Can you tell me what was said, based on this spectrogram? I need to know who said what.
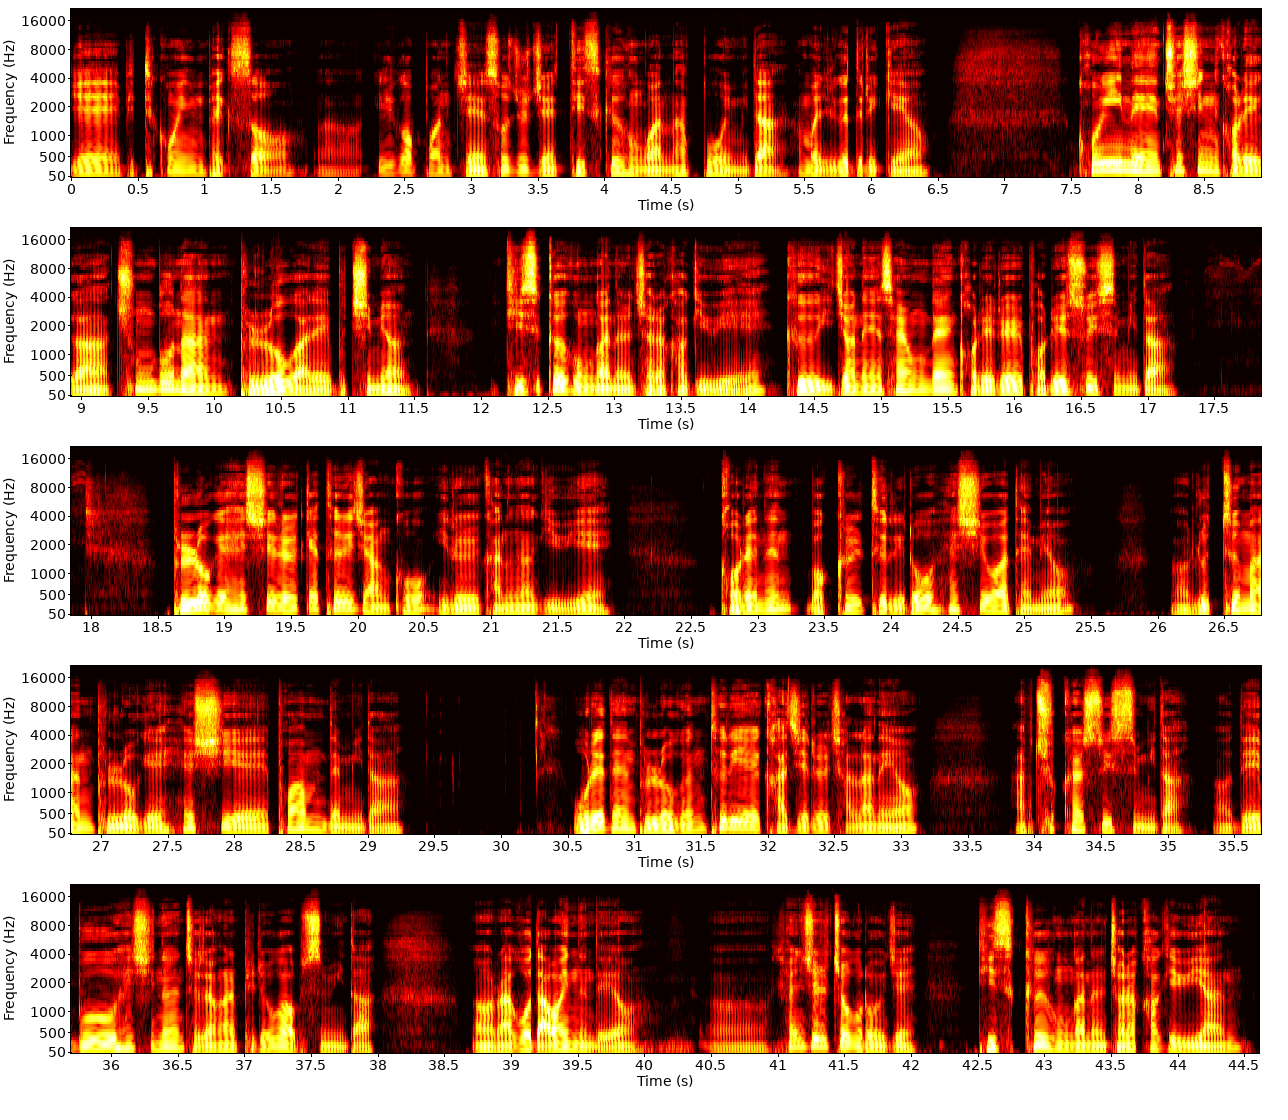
Speaker 1: 예, 비트코인 백서 어, 일곱 번째 소주제 디스크 공간 확보입니다. 한번 읽어드릴게요. 코인의 최신 거래가 충분한 블록 아래에 묻히면 디스크 공간을 절약하기 위해 그 이전에 사용된 거래를 버릴 수 있습니다. 블록의 해시를 깨뜨리지 않고 이를 가능하기 위해 거래는 머클트리로 해시화되며 어, 루트만 블록의 해시에 포함됩니다. 오래된 블록은 트리의 가지를 잘라내어 압축할 수 있습니다. 어, 내부 해시는 저장할 필요가 없습니다. 어, 라고 나와 있는데요. 어, 현실적으로 이제 디스크 공간을 절약하기 위한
